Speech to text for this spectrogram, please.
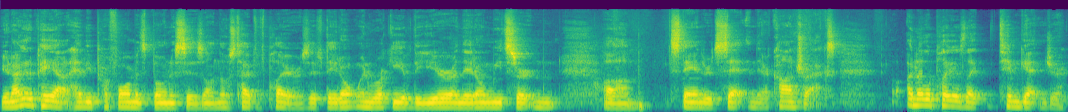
You're not going to pay out heavy performance bonuses on those type of players if they don't win Rookie of the Year and they don't meet certain um, standards set in their contracts. Another player is like Tim Gettinger.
